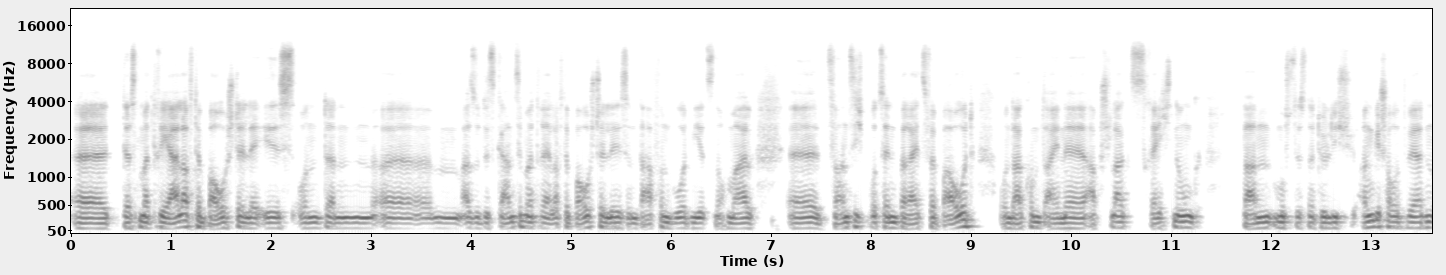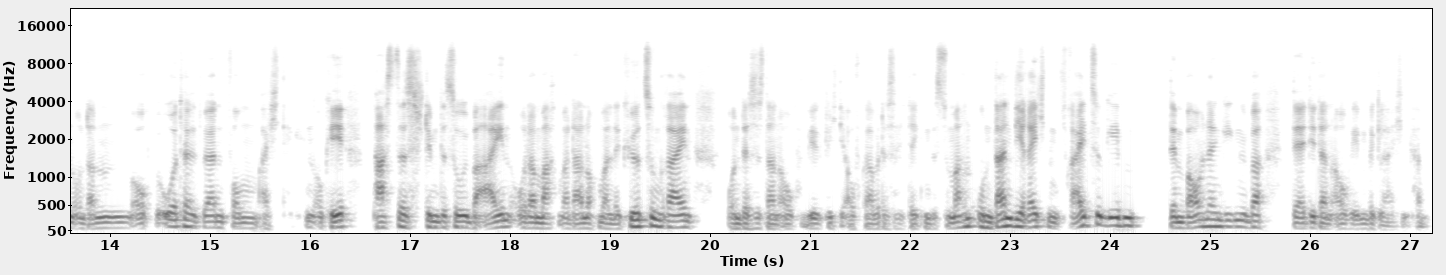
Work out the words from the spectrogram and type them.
äh, das Material auf der Baustelle ist und dann ähm, also das ganze Material auf der Baustelle ist und davon wurden jetzt nochmal äh, 20 Prozent bereits verbaut und da kommt eine Abschlagsrechnung dann muss das natürlich angeschaut werden und dann auch beurteilt werden vom Architekten. Okay, passt das, stimmt das so überein oder macht man da nochmal eine Kürzung rein? Und das ist dann auch wirklich die Aufgabe des Architekten, das zu machen, um dann die Rechnung freizugeben, dem Bauherrn gegenüber, der die dann auch eben begleichen kann.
